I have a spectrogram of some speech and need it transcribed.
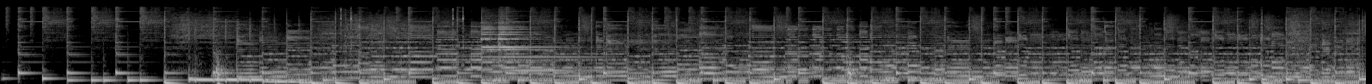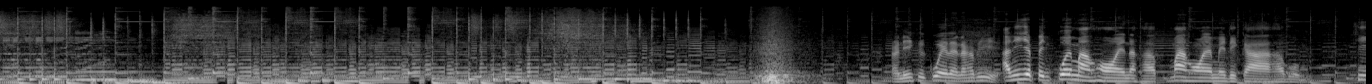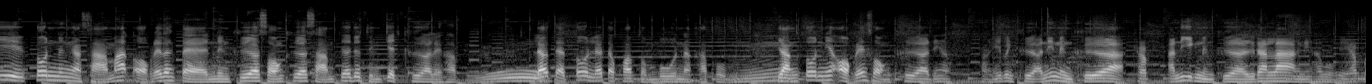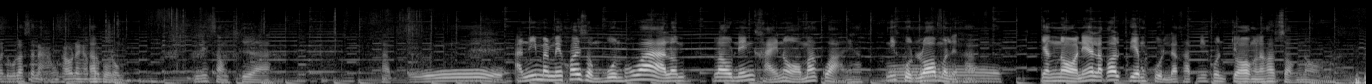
อันนี้คือกล้วยอะไรนะครับพี่ อันนี้จะเป็นกล้วยมาฮอยนะครับ มาฮอยอเมริกาครับผม ที่ต้นหนึ่งอะสามารถออกได้ตั้งแต่ 1 เครือ 2 เครือ 3 เครือจนถึง 7 เครือเลยครับ แล้วแต่ต้นแล้วแต่ความสมบูรณ์นะครับผม อย่างต้นเนี้ยออกได้ 2 เครือนี่ครับ ฝั่งนี้เป็นเครือ อันนี้ 1 เครือ ครับ อันนี้อีก 1 เครือคือด้านล่างนี่ครับผม นี่ครับมาดูลักษณะของเขานะครับครับท่านผู้ชมอันนี้สองเครือโอ้อันนี้มันไม่ค่อยสมบูรณ์เพราะว่าเราเราเน้นขายหน่อมากกว่านี่ครับ นี่ขุดรอบหมดเลยครับ อย่างหน่อเนี้ยเราก็เตรียมขุดแล้วครับ มีคนจองแล้วครับสองหน่อ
